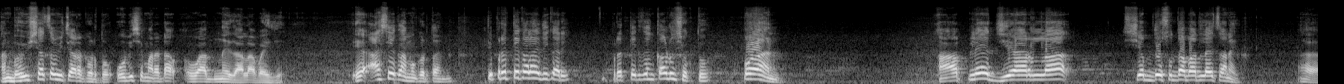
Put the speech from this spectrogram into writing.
आणि भविष्याचा विचार करतो. ओबीसी मराठा वाद नाही झाला पाहिजे. हे असे कामं करतो आम्ही. ते प्रत्येकाला अधिकार आहे प्रत्येकजण काढू शकतो. पण आपल्या जी आरला शब्दसुद्धा बदलायचा नाही. हा,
